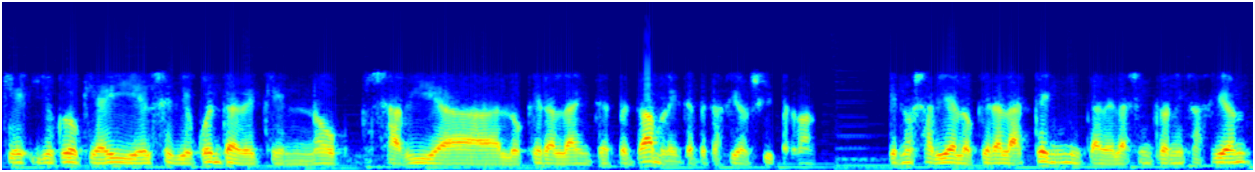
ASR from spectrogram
que yo creo que ahí él se dio cuenta de que no sabía lo que era la interpretación, la interpretación sí, perdón, que no sabía lo que era la técnica de la sincronización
